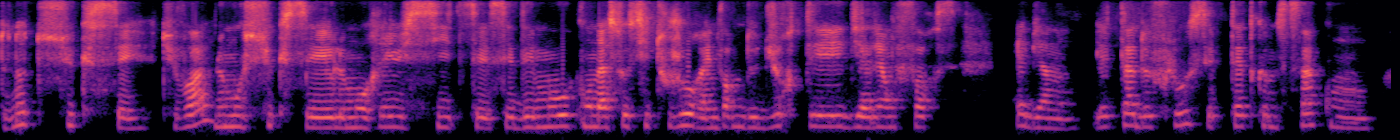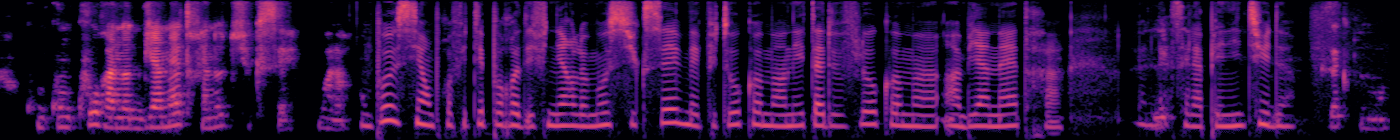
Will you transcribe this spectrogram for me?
de notre succès. Tu vois, le mot succès, le mot réussite, c'est des mots qu'on associe toujours à une forme de dureté, d'y aller en force. Eh bien non, l'état de flow, c'est peut-être comme ça qu'on concourt à notre bien-être et à notre succès. Voilà. On peut aussi en profiter pour redéfinir le mot succès, mais plutôt comme un état de flow, comme euh, un bien-être. C'est la plénitude. Exactement.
